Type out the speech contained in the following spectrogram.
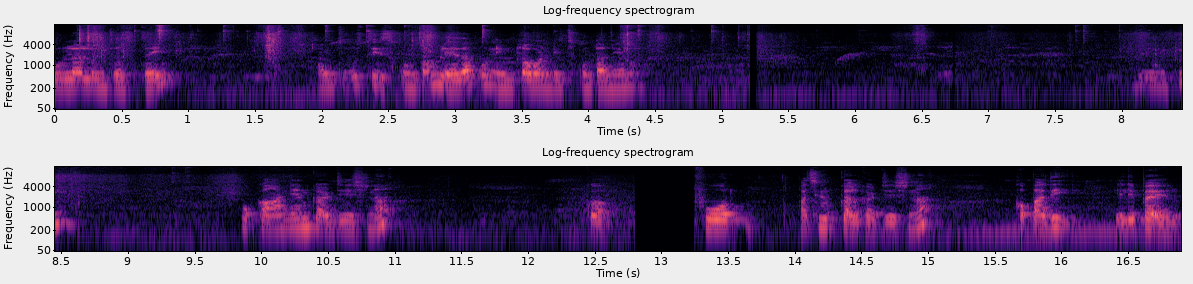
ఊళ్ళ నుంచి వస్తాయి. అవి చూసి తీసుకుంటాం. లేదా కొన్ని ఇంట్లో పండించుకుంటాను నేను. దీనికి ఒక ఆనియన్ కట్ చేసిన ఒక ఫోర్ పచ్చిమిరపకాయలు కట్ చేసిన ఒక పది ఎల్లిపాయలు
